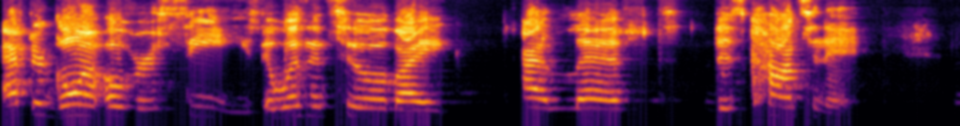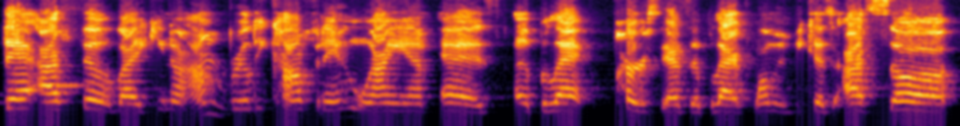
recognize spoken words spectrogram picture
after going overseas, it wasn't until like I left this continent that I felt like, you know, I'm really confident who I am as a black person, as a black woman, because I saw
